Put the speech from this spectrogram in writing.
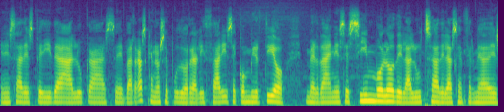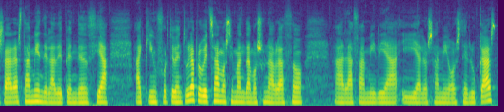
en esa despedida a Lucas eh, Vargas que no se pudo realizar y se convirtió, ¿verdad?, en ese símbolo de la lucha de las enfermedades raras, también de la dependencia aquí en Fuerteventura. Aprovechamos y mandamos un abrazo a la familia y a los amigos de Lucas.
